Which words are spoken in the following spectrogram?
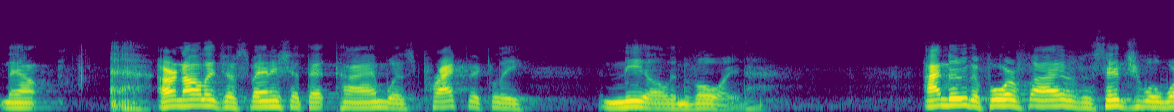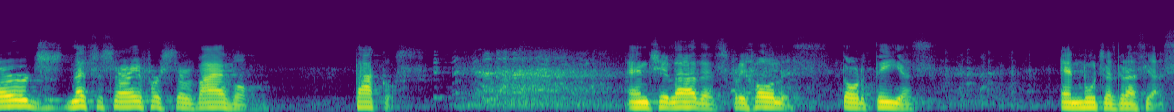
Now, our knowledge of Spanish at that time was practically nil and void. I knew the four or five essential words necessary for survival tacos, enchiladas, frijoles, tortillas, and muchas gracias.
